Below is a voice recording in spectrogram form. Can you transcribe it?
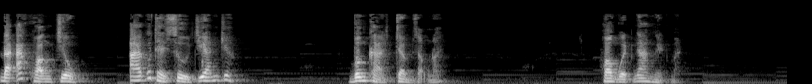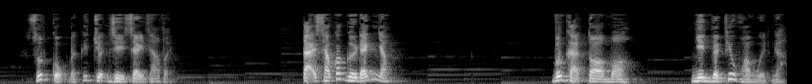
Đại ác Hoàng Triều, Ai có thể xử trí hắn chứ? Vương Khả trầm giọng nói. Hoàng Nguyệt Nga nghệt mặt. Rốt cuộc là cái chuyện gì xảy ra vậy? Tại sao các người đánh nhau? Vương Khả tò mò, Nhìn về phía Hoàng Nguyệt Nga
